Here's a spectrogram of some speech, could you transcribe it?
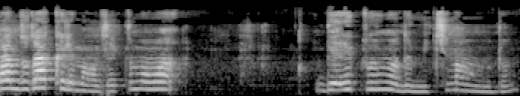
Ben dudak kalemi alacaktım ama gerek duymadığım için almadım.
